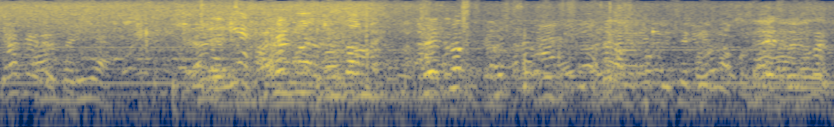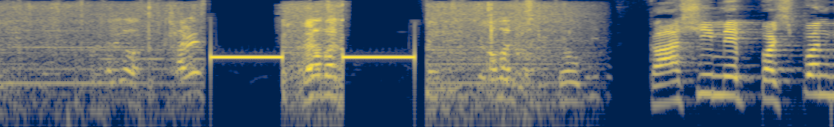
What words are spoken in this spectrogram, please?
क्या हैं? काशी में पचपन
